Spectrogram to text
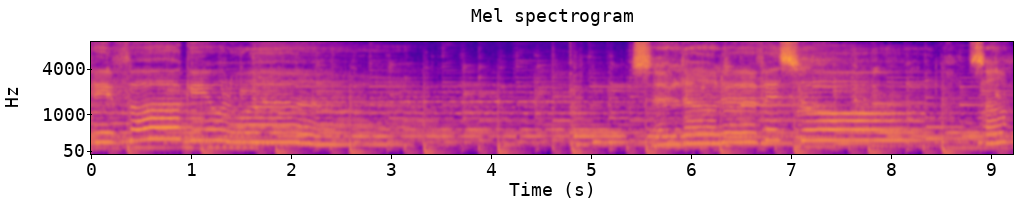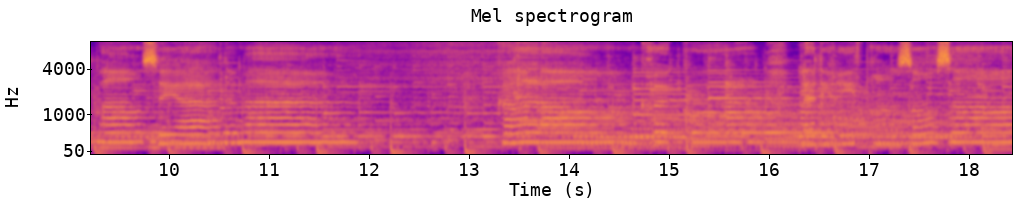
et vogué au loin. Seul dans le vaisseau, sans penser à demain. Quand l'encre coule, la dérive prend son sens.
